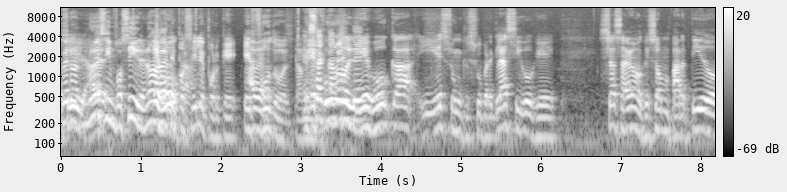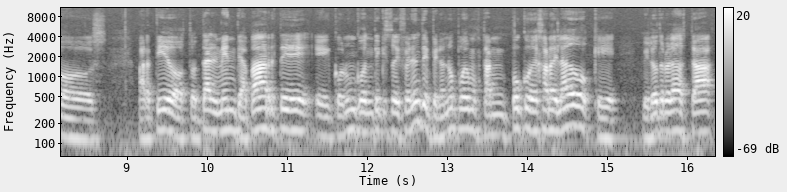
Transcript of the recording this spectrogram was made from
pero no es imposible, ¿no? Es imposible porque es fútbol también. Es fútbol y es Boca y es un superclásico que ya sabemos que son partidos partidos totalmente aparte, eh, con un contexto diferente, pero no podemos tampoco dejar de lado que del otro lado está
